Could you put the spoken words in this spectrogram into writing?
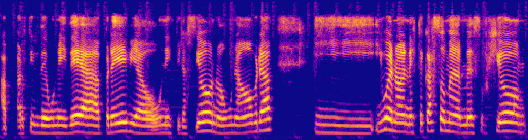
a partir de una idea previa o una inspiración o una obra, y, bueno, en este caso me, surgió,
